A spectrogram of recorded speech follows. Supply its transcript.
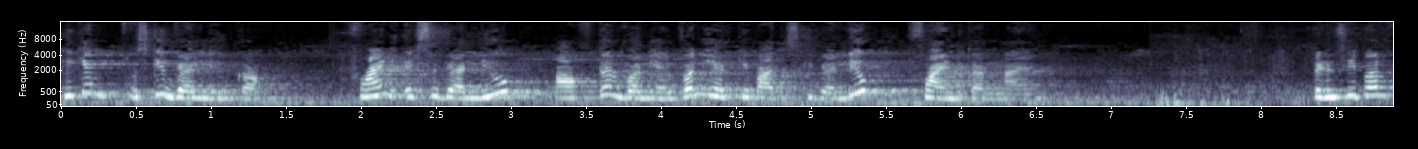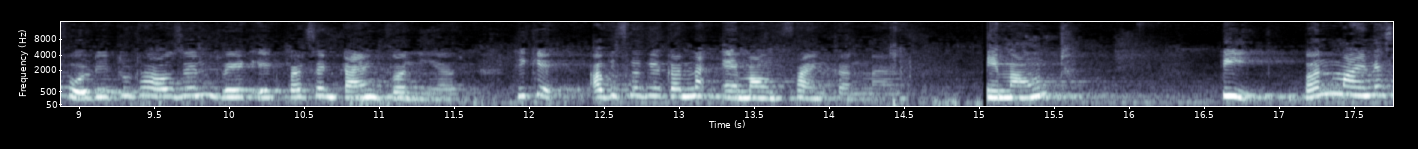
ठीक है? उसकी वैल्यू का। Find its value after one year one year के बाद इसकी वैल्यू फाइंड करना है। Principal forty two thousand, rate eight percent time one year. ठीक है? अब इसका क्या करना है? अमाउंट फाइंड करना है। Amount P one minus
